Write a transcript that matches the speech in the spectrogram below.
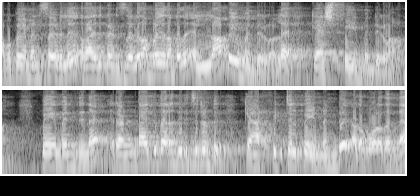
അപ്പോൾ പേയ്മെന്റ് സൈഡിൽ അതായത് ക്രെഡിറ്റ് സൈഡിൽ നമ്മൾ എഴുതേണ്ടത് എല്ലാ പേയ്മെന്റുകളും അല്ലെ? ക്യാഷ് പേയ്മെന്റുകളാണ് പേയ്മെന്റിനെ രണ്ടായിട്ട് തരംതിരിച്ചിട്ടുണ്ട്. ക്യാപിറ്റൽ പേയ്മെന്റ് അതുപോലെ തന്നെ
